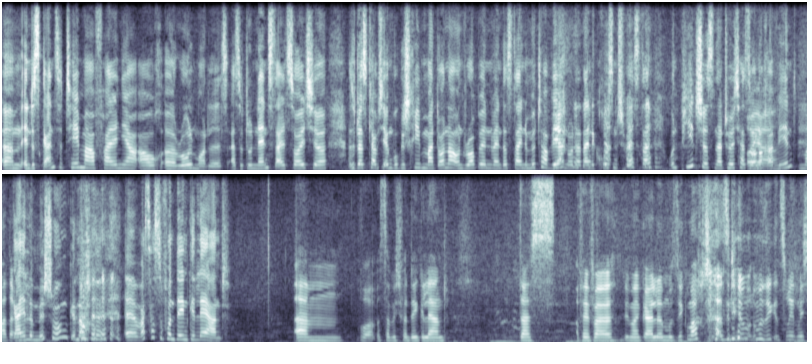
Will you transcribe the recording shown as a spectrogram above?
Ähm, in das ganze Thema fallen ja auch äh, Role Models. Also du nennst als solche, also du hast glaube ich irgendwo geschrieben, Madonna und Robin, wenn das deine Mütter wären ja. oder deine großen Schwestern. Und Peaches natürlich hast oh, du auch ja. noch erwähnt. Mother. Geile Mischung, genau. äh, was hast du von denen gelernt? Ähm, boah, was habe ich von denen gelernt? Dass auf jeden Fall, wie man geile Musik macht. Also die. Musik inspiriert mich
